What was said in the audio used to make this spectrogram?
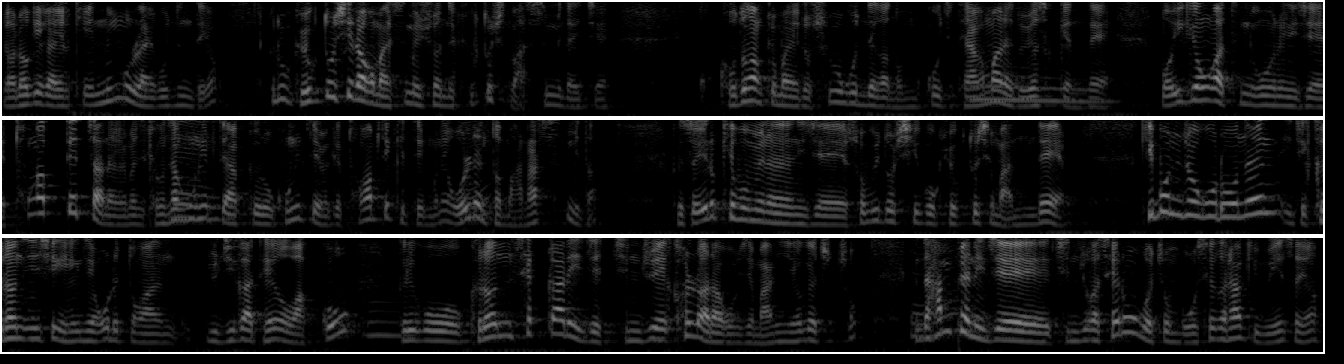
여러 개가 이렇게 있는 걸로 알고 있는데요. 그리고 교육도시라고 말씀해 주셨는데 교육도시도 맞습니다. 이제 고- 고등학교만 해도 20군데가 넘고 이제 대학만 해도 음. 여섯 개인데 뭐 이 경우 같은 경우는 이제 통합됐잖아요. 네. 경상국립대학교로 공립대학교 이렇게 통합됐기 때문에 원래는 더 많았습니다. 그래서 이렇게 보면은 이제 소비도시고 교육도시가 맞는데 기본적으로는 이제 그런 인식이 굉장히 오랫동안 유지가 되어 왔고 음. 그리고 그런 색깔이 이제 진주의 컬러라고 이제 많이 여겨졌죠. 근데 네. 한편 이제 진주가 새로운 걸 좀 모색을 하기 위해서요.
